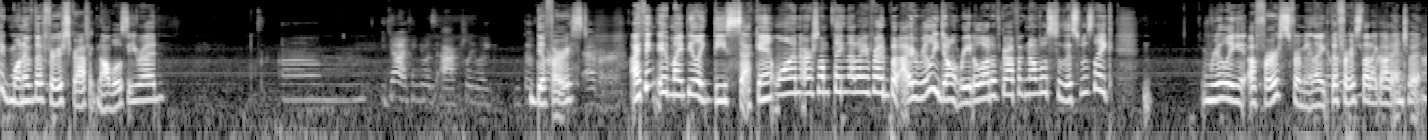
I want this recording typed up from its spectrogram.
like one of the first graphic novels you read? um, yeah, I think it was actually like The the, first? ever. I think it might be like the second one or something that I've read, but I really don't read a lot of graphic novels, so this was like really a first for me, I like the first that I got read, into it. Um,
